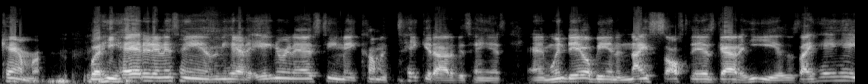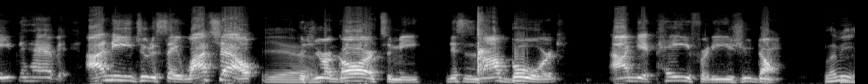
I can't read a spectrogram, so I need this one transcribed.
camera, but he had it in his hands, and he had an ignorant ass teammate come and take it out of his hands. And Wendell, being a nice, soft ass guy that he is, was like, "Hey, hey, you can have it. I need you to say, watch out, Yeah. because you're a guard to me. This is my board. I get paid for these. You don't." Let me.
